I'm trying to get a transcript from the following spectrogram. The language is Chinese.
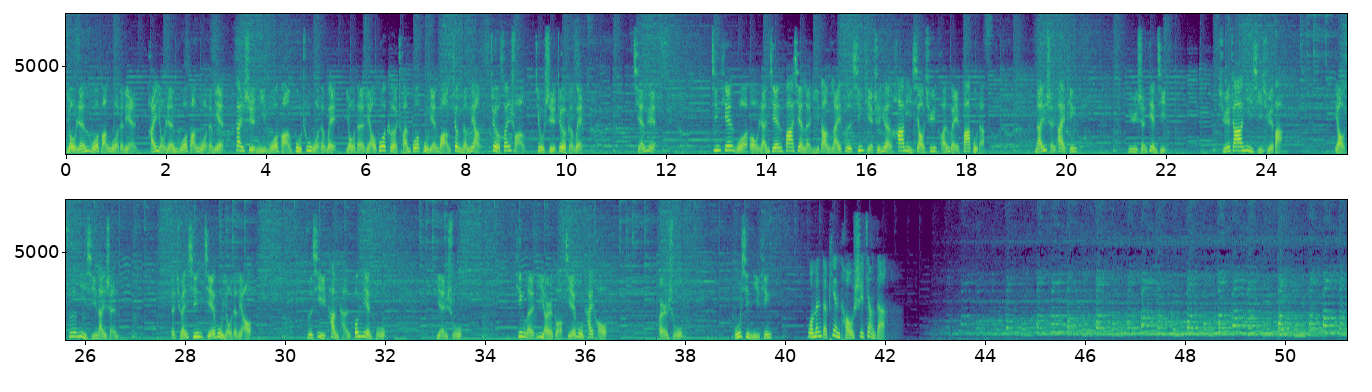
有人模仿我的脸，还有人模仿我的面，但是你模仿不出我的味。有的聊播客传播互联网正能量，这酸爽就是这个味。前略。今天我偶然间发现了一档来自新铁职院哈密校区团委发布的“男神爱听，女神惦记，学渣逆袭学霸，屌丝逆袭男神”的全新节目，有的聊。仔细看看封面图，眼熟。听了一耳朵，节目开头耳熟。不信你听，我们的片头是这样的。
